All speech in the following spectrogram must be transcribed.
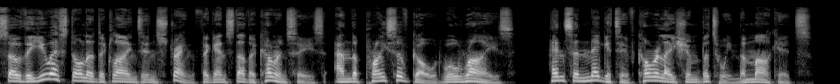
So the US dollar declines in strength against other currencies and the price of gold will rise, hence a negative correlation between the markets.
